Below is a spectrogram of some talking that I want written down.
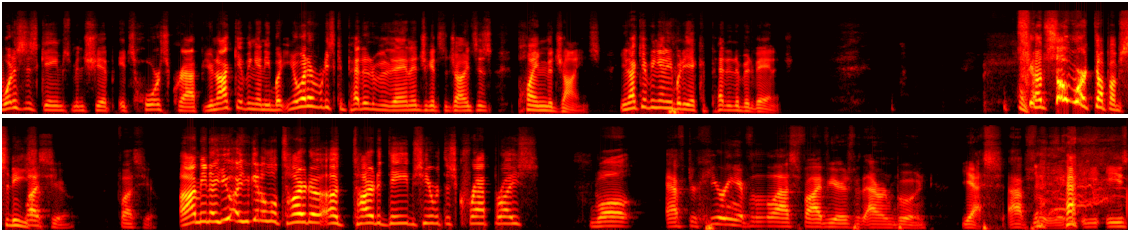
what is this gamesmanship? It's horse crap. You're not giving anybody, you know what everybody's competitive advantage against the Giants is? Playing the Giants. You're not giving anybody a competitive advantage. I'm so worked up. I'm sneezing. Bless you. Bless you. I mean, are you are you getting a little tired of uh, tired of Dabes here with this crap, Bryce? Well, after hearing it for the last five years with Aaron Boone, Yes, absolutely. he, he's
